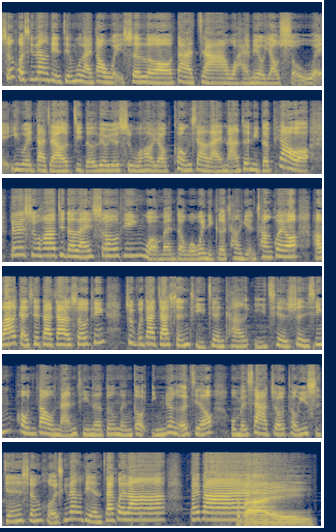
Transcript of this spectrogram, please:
生活新亮点节目来到尾声了哦，大家我还没有要收尾，因为大家要记得六月十五号要空下来拿着你的票哦。六月十五号要记得来收听我们的《我为你歌唱》演唱会哦。好啦，感谢大家的收听，祝福大家身体健康，一切顺心，碰到难题呢都能够迎刃而解哦。我们下周同一时间生活新亮点再会啦，拜拜，拜拜。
